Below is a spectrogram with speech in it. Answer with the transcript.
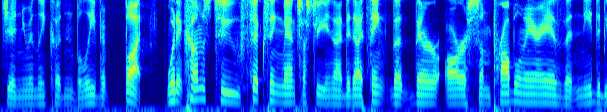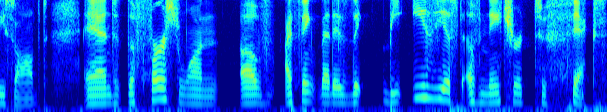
genuinely couldn't believe it. But when it comes to fixing Manchester United, I think that there are some problem areas that need to be solved, and the first one of I think that is the the easiest of nature to fix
